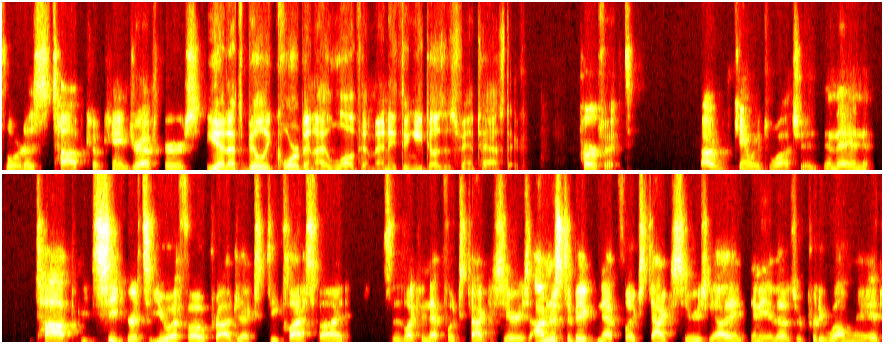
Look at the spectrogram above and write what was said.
Florida's top cocaine traffickers. Yeah, that's Billy Corben. I love him. Anything he does is fantastic. Perfect. I can't wait to watch it. And then top secrets UFO projects declassified. So like a Netflix docuseries. I'm just a big Netflix docuseries guy. I think any of those are pretty well made.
